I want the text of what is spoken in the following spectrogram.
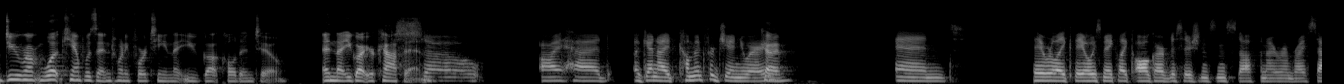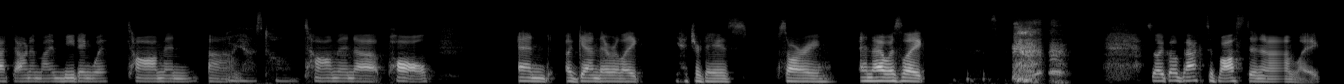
do you remember what camp was it in 2014 that you got called into and that you got your cap in? so i had again i'd come in for january okay. and they were like they always make like all guard decisions and stuff and i remember i sat down in my meeting with tom and um, Oh yeah, it's Tom. tom and uh, paul and again they were like hit your days sorry and i was like so i go back to boston and i'm like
